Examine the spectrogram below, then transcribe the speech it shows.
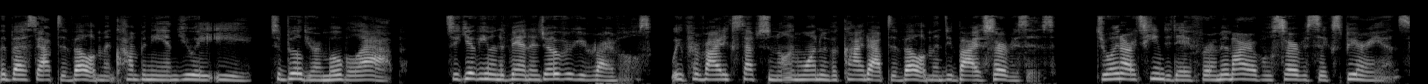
the best app development company in UAE, to build your mobile app. To give you an advantage over your rivals, we provide exceptional and one-of-a-kind app development Dubai services. Join our team today for a memorable service experience.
